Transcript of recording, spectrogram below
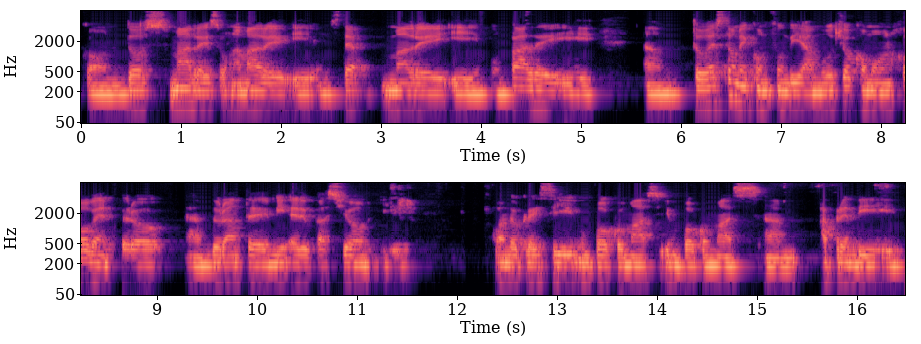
con dos madres, una madre y un stepmadre y un padre y um, todo esto me confundía mucho como un joven, pero um, durante mi educación y cuando crecí un poco más y un poco más, um, aprendí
